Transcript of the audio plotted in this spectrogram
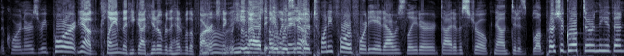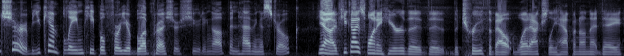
The coroner's report. Yeah, claim that he got hit over the head with a fire No, extinguisher. He that had was totally it was either up. 24 or 48 hours later died of a stroke. Now, did his blood pressure go up during the event? Sure, but you can't blame people for your blood pressure shooting up and having a stroke. Yeah, if you guys want to hear the, the, the truth about what actually happened on that day,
